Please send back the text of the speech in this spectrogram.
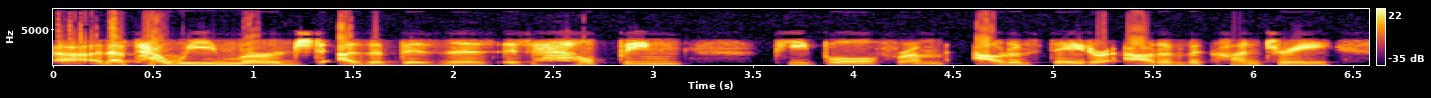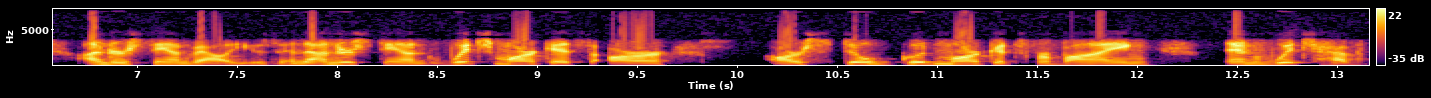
uh, that's how we emerged as a business, is helping people from out of state or out of the country understand values and understand which markets are are still good markets for buying and which have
